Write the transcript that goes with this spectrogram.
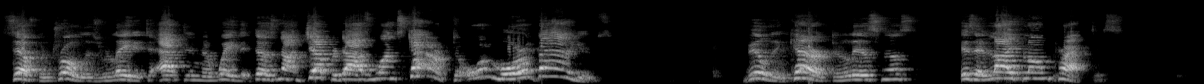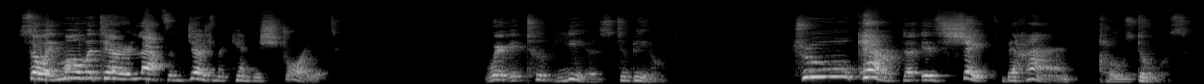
Self control is related to acting in a way that does not jeopardize one's character or moral values. Building character, listeners, is a lifelong practice. So a momentary lapse of judgment can destroy it, where it took years to build. True character is shaped behind closed doors,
